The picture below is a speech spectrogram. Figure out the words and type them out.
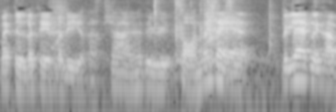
แม่ตือก็เทสมาดีอะค่ะ ใช่แม่ตือสอนตั้งแต่แรกๆเลยครับ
